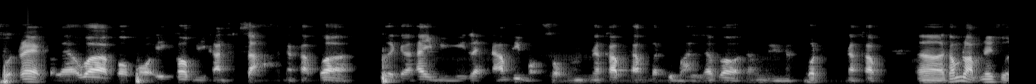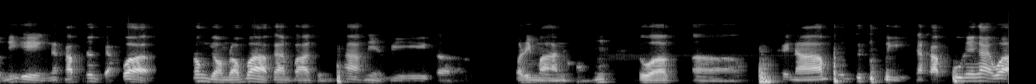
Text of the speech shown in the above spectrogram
ส่วนแรกไปแล้วว่าปพเองก็มีการศึกษานะครับว่าเพื่อจะให้มีแหล่งน้ำที่เหมาะสมนะครับ ทั้งปัจจุบันแล้วก็ทั้งในอนาคตนะครับ สำหรับในส่วนนี้เองนะครับ เนื่องจากว่าต้องยอมรับว่าการปลาส่วนภาคเนี่ยมีเอ่อปริมาณของตัวเอ่อใช้น้ำเพิ่มขึ้นทุกปีนะครับพูดง่ายๆว่า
